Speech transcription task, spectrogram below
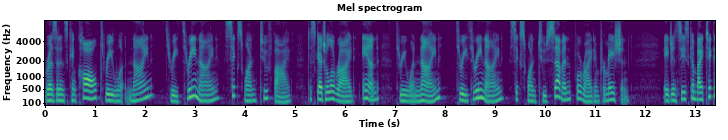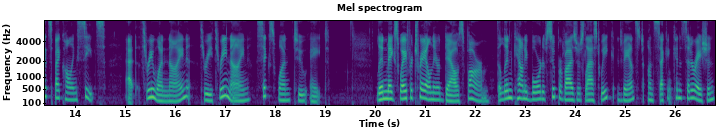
Residents can call 319 339 6125 to schedule a ride and 319 339 6127 for ride information. Agencies can buy tickets by calling SEATS at 319 339 6128. Linn makes way for trail near Dow's Farm. The Linn County Board of Supervisors last week advanced on second consideration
